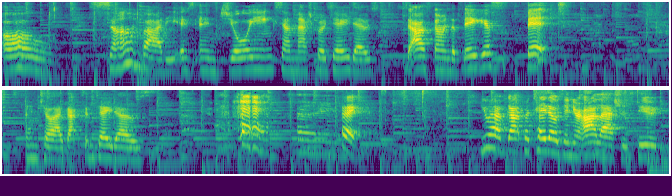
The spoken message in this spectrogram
Oh, somebody is enjoying some mashed potatoes. So I was throwing the biggest fit until I got some potatoes. Hey, you have got potatoes in your eyelashes, dude.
